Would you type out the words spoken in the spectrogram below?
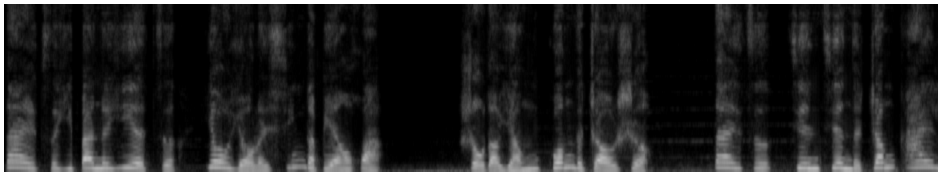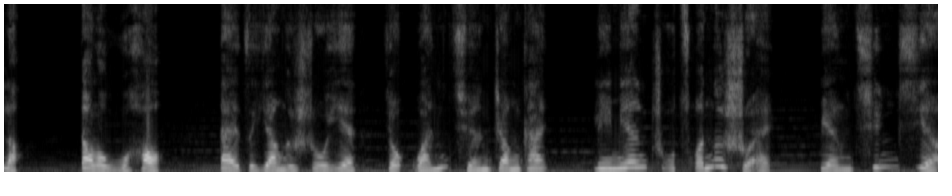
袋子一般的叶子又有了新的变化。受到阳光的照射，袋子渐渐地张开了。到了午后，袋子一样的树叶就完全张开，里面储存的水便倾泻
